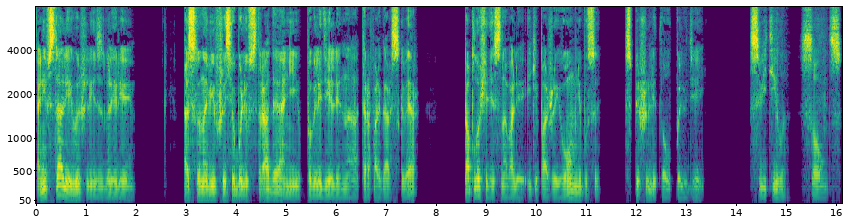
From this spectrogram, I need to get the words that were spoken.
Они встали и вышли из галереи. Остановившись у балюстрады, они поглядели на Трафальгар-сквер. По площади сновали экипажи и омнибусы, спешили толпы людей. Светило солнце.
